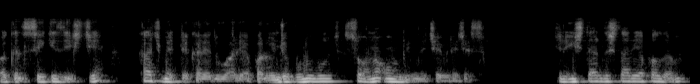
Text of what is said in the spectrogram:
bakın 8 işçi kaç metrekare duvar yapar? Önce bunu bulacağız sonra 10 binle çevireceğiz. Şimdi içler dışlar yapalım.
